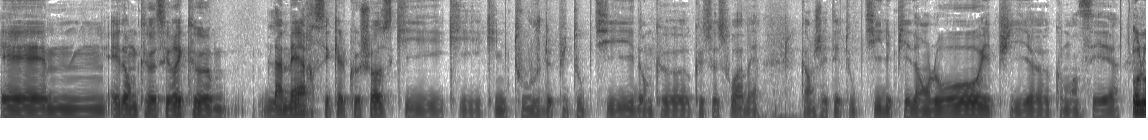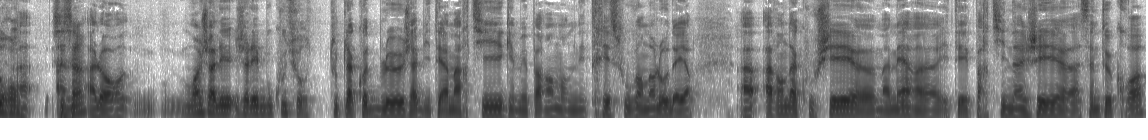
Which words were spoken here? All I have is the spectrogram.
Et, et donc, c'est vrai que la mer, c'est quelque chose qui, qui, qui, me touche depuis tout petit. Donc, euh, que ce soit ben, quand j'étais tout petit, les pieds dans l'eau, et puis euh, commencer. Au Laurent, c'est ça? Alors, moi, j'allais beaucoup sur toute la côte bleue. J'habitais à Martigues et mes parents m'emmenaient très souvent dans l'eau. D'ailleurs, avant d'accoucher, euh, ma mère était partie nager à Sainte-Croix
